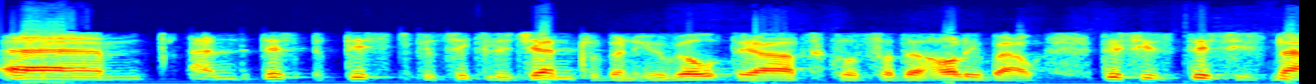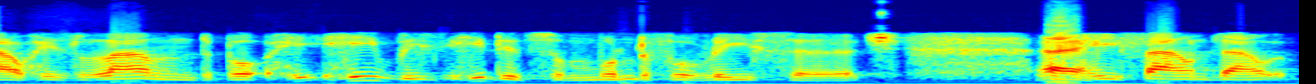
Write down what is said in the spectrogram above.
Um, and this this particular gentleman who wrote the article for the Holly Bough, this is this is now his land, but he he, he did some wonderful research. Uh, he found out.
